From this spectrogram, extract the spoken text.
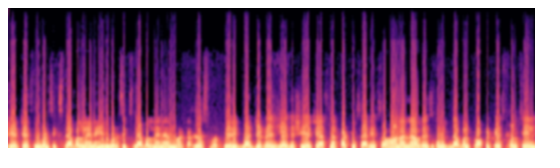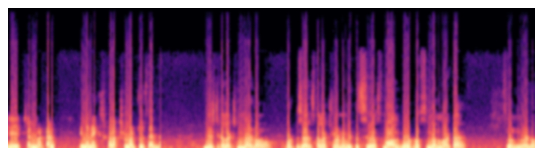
షేర్ చేసింది కూడా సిక్స్ డబల్ నైన్ ఇది కూడా సిక్స్ డబల్ నైన్ అనమాట వెరీ బడ్జెట్ రేంజ్లో అయితే షేర్ చేస్తున్నారు. పట్టు శారీస్ ఆన్ అండ్ యావరేజ్గా మీకు డబల్ ప్రాఫిట్ వేసుకొని సేల్ చేయొచ్చు అనమాట ఇంకా నెక్స్ట్ కలెక్షన్ కూడా చూసేద్దాం. నెక్స్ట్ కలెక్షన్ మేడం పట్టు శారీస్ కలెక్షన్ అండి విత్ స్మాల్ బోర్డర్ వస్తుంది అనమాట చూడండి మేడం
